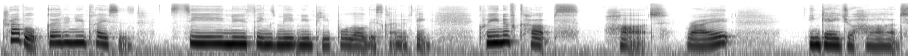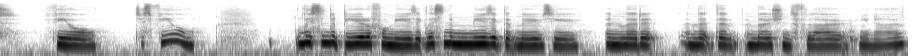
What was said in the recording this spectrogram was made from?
Travel, go to new places, see new things, meet new people, all this kind of thing. Queen of Cups heart, right? Engage your heart, feel, just feel. Listen to beautiful music, listen to music that moves you and let it and let the emotions flow, you know.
